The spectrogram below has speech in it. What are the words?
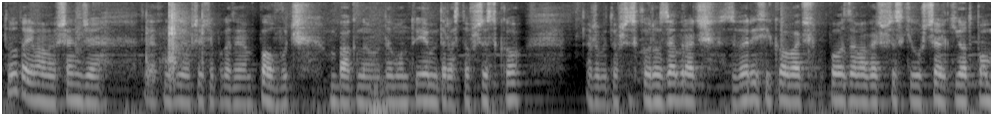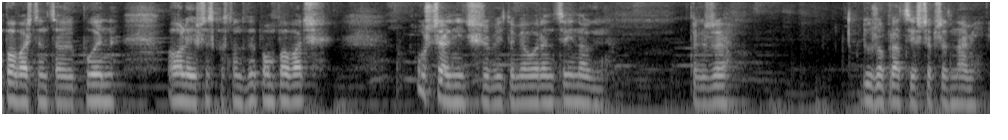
Tutaj mamy wszędzie, tak jak mówiłem wcześniej, pokazałem powódź, bagno. Demontujemy teraz to wszystko, żeby to wszystko rozebrać, zweryfikować, pozamawiać wszystkie uszczelki, odpompować ten cały płyn, olej, wszystko stąd wypompować, uszczelnić, żeby to miało ręce i nogi. Także dużo pracy jeszcze przed nami.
